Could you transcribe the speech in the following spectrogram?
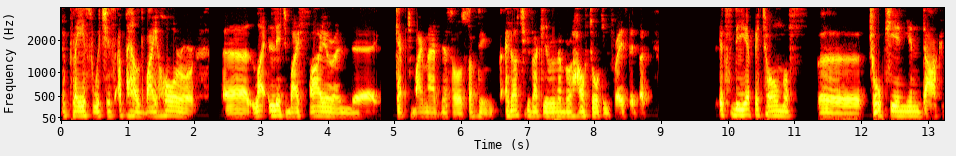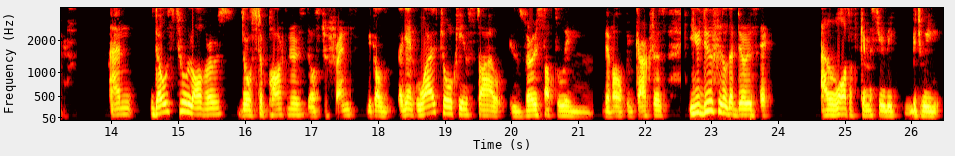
the place which is upheld by horror, uh, light, lit by fire and uh, kept by madness or something. I don't exactly remember how Tolkien phrased it, but it's the epitome of uh, Tolkienian darkness. And those two lovers, those two partners, those two friends, because again, while Tolkien's style is very subtle in developing characters, you do feel that there is a, a lot of chemistry be- between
